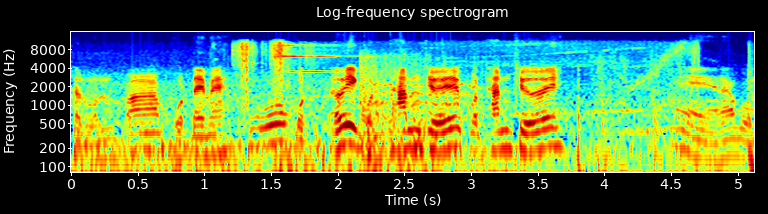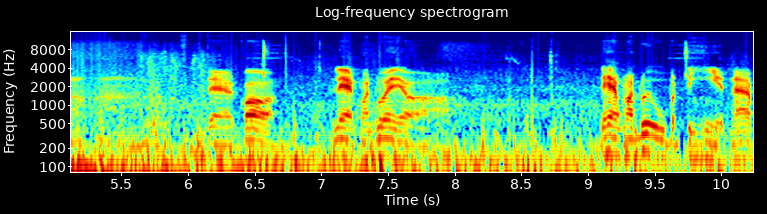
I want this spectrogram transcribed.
ถนนป้ากดได้ไหมโอ้กดเอ้ยกดทันเฉย กดทันเฉยแหมนะผมแต่ก็แลกมาด้วยเอ่อแลกมาด้วยอุบัติเหตุนะครับ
